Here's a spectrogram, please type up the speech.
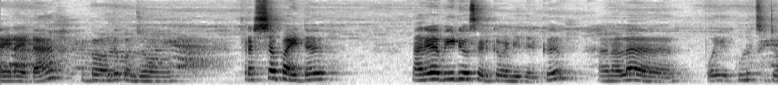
டயர்டாயிட்டேன் இப்போ வந்து கொஞ்சம் ஃப்ரெஷ்ஷப் ஆகிட்டு நிறைய வீடியோஸ் எடுக்க வேண்டியது இருக்குது அதனால் போய் குளிச்சுட்டு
